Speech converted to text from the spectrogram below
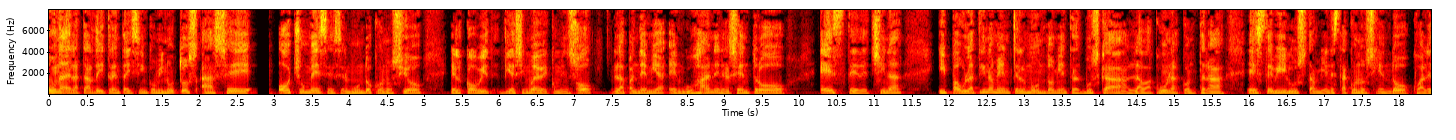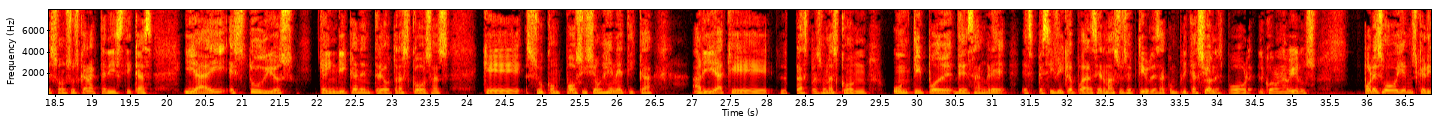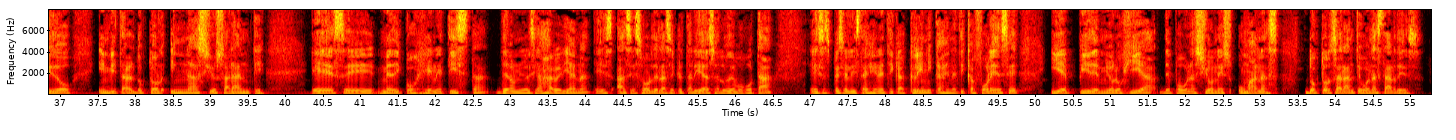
Una de la tarde y 35 minutos. Hace ocho meses el mundo conoció el COVID-19. Comenzó la pandemia en Wuhan, en el centro este de China, y paulatinamente el mundo, mientras busca la vacuna contra este virus, también está conociendo cuáles son sus características. Y hay estudios que indican, entre otras cosas, que su composición genética haría que las personas con un tipo de, sangre específica puedan ser más susceptibles a complicaciones por el coronavirus. Por eso hoy hemos querido invitar al doctor Ignacio Sarante. Es eh, médico genetista de la Universidad Javeriana, es asesor de la Secretaría de Salud de Bogotá, es especialista en genética clínica, genética forense y epidemiología de poblaciones humanas. Doctor Sarante, buenas tardes.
